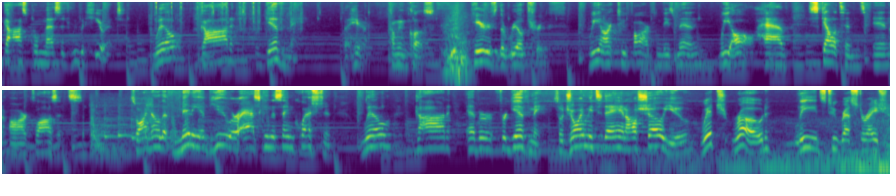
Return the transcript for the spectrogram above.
gospel message, we would hear it. Will God forgive me? But here, come in close, here's the real truth. We aren't too far from these men. We all have skeletons in our closets. So I know that many of you are asking the same question Will God ever forgive me? So join me today and I'll show you which road leads to restoration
